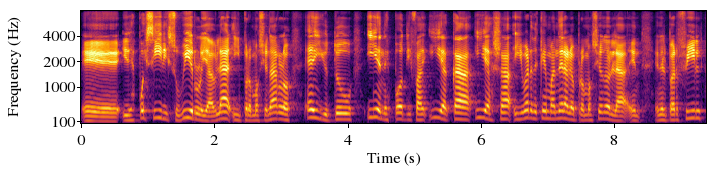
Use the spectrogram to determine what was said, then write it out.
Eh, y después ir y subirlo y hablar y promocionarlo en YouTube y en Spotify y acá y allá y ver de qué manera lo promociono en, el perfil.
